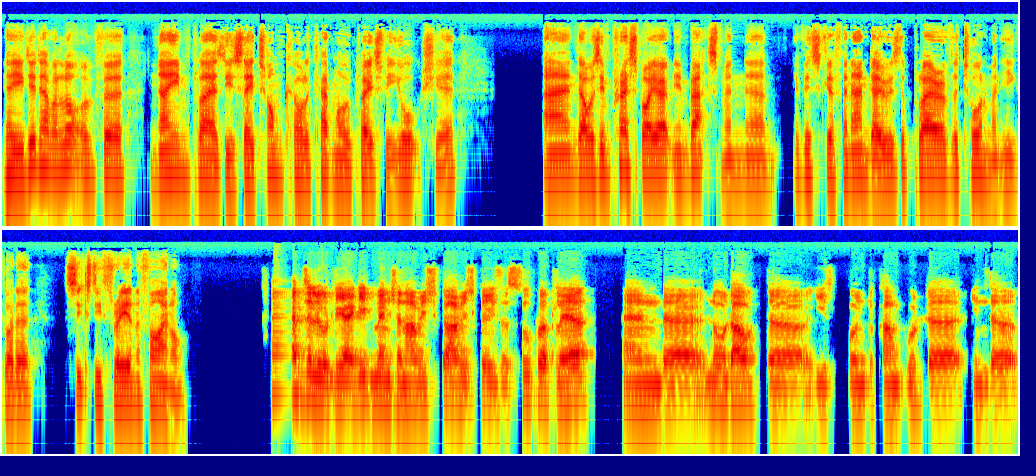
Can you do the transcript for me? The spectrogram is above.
Yeah, you did have a lot of uh, name players. You say Tom Kohler-Cadmore, who plays for Yorkshire. And I was impressed by opening batsman, um, Avishka Fernando, who was the player of the tournament. He got a 63 in the final. Absolutely. I did mention Avishka. Avishka is a super player, and uh, no doubt uh, he's going to come good uh, in the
